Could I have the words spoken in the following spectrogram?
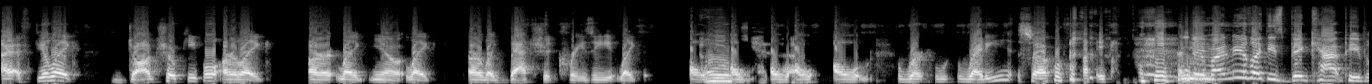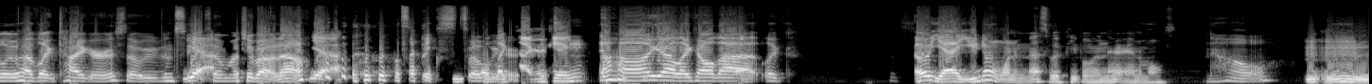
I I feel like dog show people are like are like you know like are like batshit crazy like. All, Oh, all, yeah. all, all, all re- ready, so like I they mean, remind me of like these big cat people who have like tigers that we've been seeing Yeah. so much about now. yeah, like, so Oh, like. Tiger King? Uh huh. Yeah, like all that. Like, Oh yeah, you don't want to mess with people and their animals. no. Mm-mm.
